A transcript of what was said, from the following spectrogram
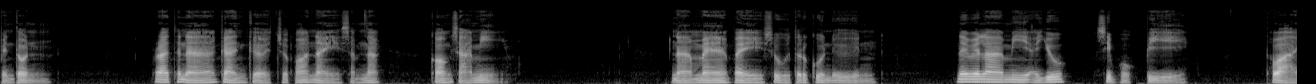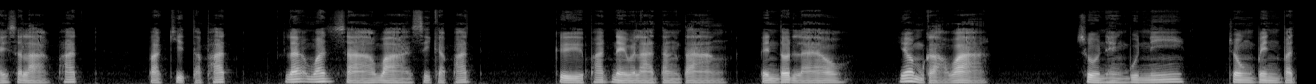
เป็นต้น ปรารถนาการเกิดเฉพาะในสำนักของสามี นางแม้ไปสู่ตระกูลอื่น ในเวลามีอายุ 16 ปี ถวายสลากพัดปักกิตพัด และวัดสาวาสิกพัดคือพัดในเวลาต่างๆ เป็นต้นแล้ว ย่อมกล่าวว่า ส่วนแห่งบุญนี้จงเป็นปัจ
